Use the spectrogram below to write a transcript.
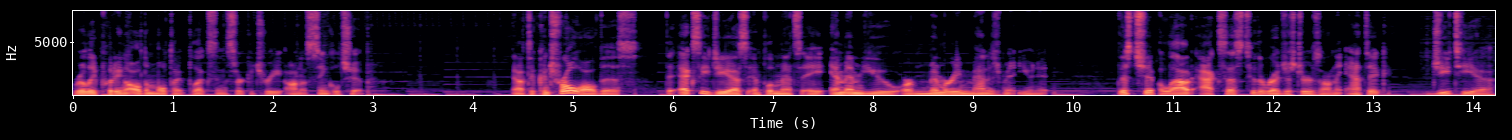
really putting all the multiplexing circuitry on a single chip. Now to control all this, the XEGS implements a MMU or Memory Management Unit. This chip allowed access to the registers on the ANTIC, GTIA,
